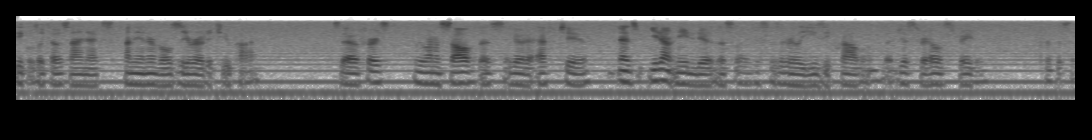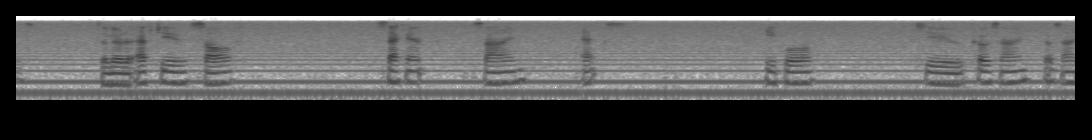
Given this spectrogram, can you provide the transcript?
equal to cosine x on the interval 0 to 2 pi? So first we want to solve this, so go to F2. And you don't need to do it this way, this is a really easy problem, but just for illustrative purposes. So go to F2, solve, second sine x equal to cosine, cosine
